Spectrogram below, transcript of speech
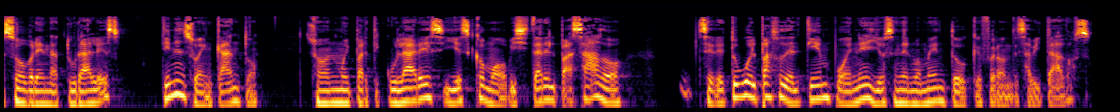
sobrenaturales, tienen su encanto. Son muy particulares y es como visitar el pasado. Se detuvo el paso del tiempo en ellos en el momento que fueron deshabitados.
